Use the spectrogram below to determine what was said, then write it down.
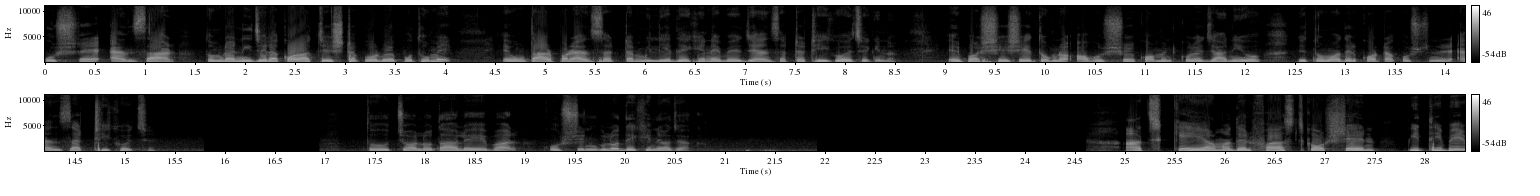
কোশ্চেনের অ্যান্সার তোমরা নিজেরা করার চেষ্টা করবে প্রথমে এবং তারপর অ্যান্সারটা মিলিয়ে দেখে নেবে যে অ্যান্সারটা ঠিক হয়েছে কিনা। এরপর শেষে তোমরা অবশ্যই কমেন্ট করে জানিও যে তোমাদের কটা কোশ্চেনের অ্যান্সার ঠিক হয়েছে। তো চলো তাহলে এবার কোশ্চেনগুলো দেখে নেওয়া যাক। আজকে আমাদের ফার্স্ট কোশ্চেন পৃথিবীর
